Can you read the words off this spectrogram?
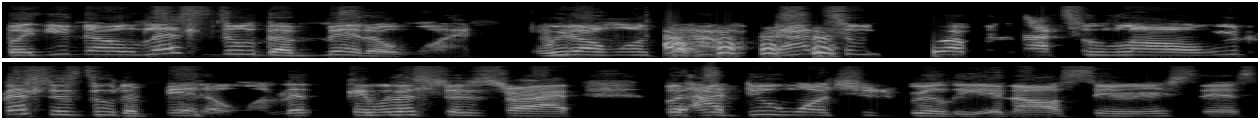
but you know let's do the middle one. We don't want to, not too but not too long. Let's just do the middle one. Let, okay, well, let's just try. But I do want you to really, in all seriousness,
